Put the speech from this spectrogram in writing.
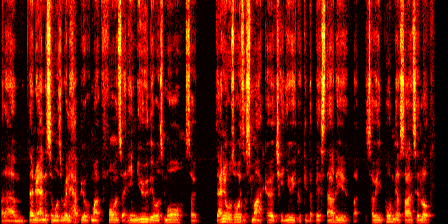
But um, Daniel Anderson wasn't really happy with my performance, and he knew there was more. So Daniel was always a smart coach. He knew he could get the best out of you. But so he pulled me aside and said, "Look,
